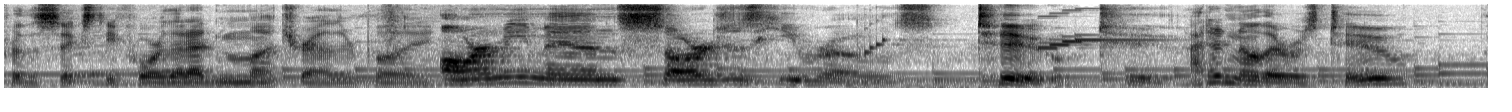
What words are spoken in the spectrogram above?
for the 64 that I'd much rather play. Army Men Sarge's Heroes Two. 2. I didn't know there was two.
